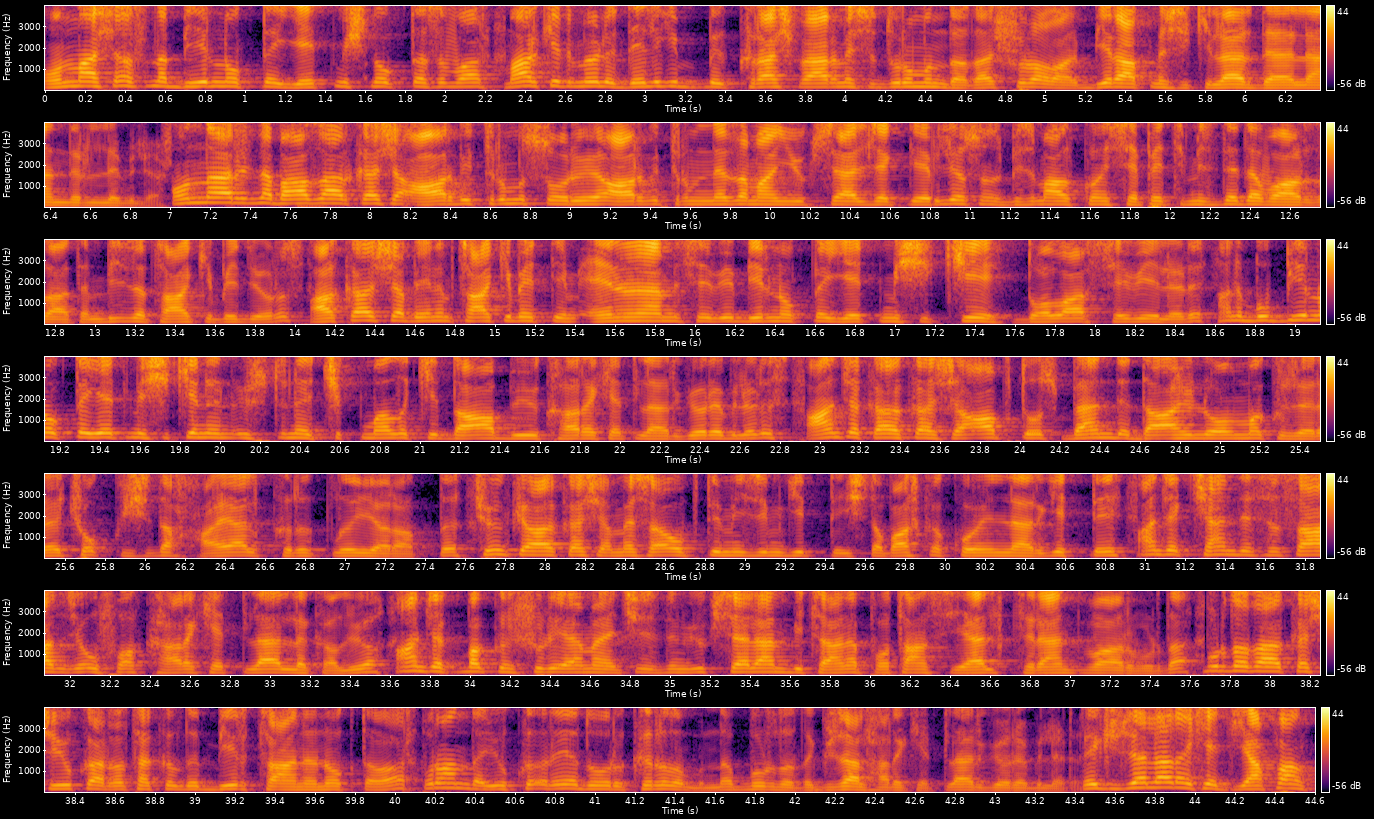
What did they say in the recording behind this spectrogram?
Onun aşağısında 1.70 noktası var. Marketin böyle deli gibi bir crash vermesi durumunda da şuralar 1.62'ler değerlendirilebilir. Onun haricinde bazı arkadaşlar arbitrumu soruyor. Arbitrum ne zaman yükselecek diye. Biliyorsunuz bizim altcoin sepetimizde de var zaten. Biz de takip ediyoruz. Arkadaşlar benim takip ettiğim en önemli seviye 1.72 dolar seviyeleri. Hani bu 1.72'nin üstüne çıkmalı ki daha büyük hareketler görebiliriz. Ancak arkadaşlar Aptos ben de dahil olmak üzere çok kişide hayal kırıklığı yarattı. Çünkü arkadaşlar mesela optimizm gitti. işte başka coinler gitti. Ancak kendisi sadece ufak hareketlerle kalıyor. Ancak bakın şuraya hemen çizdim. Yükselen bir tane potansiyel trend var burada. Burada da arkadaşlar yukarıda takıldığı bir tane nokta var. Buranın da yukarıya doğru kırılımında burada da güzel hareketler görebiliriz. Ve güzel hareket yapan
